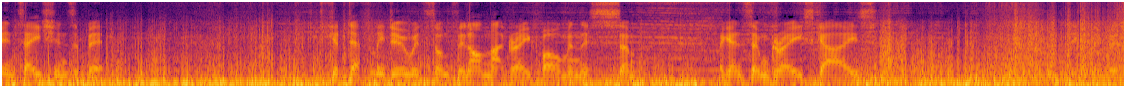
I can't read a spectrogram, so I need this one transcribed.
Orientation's a bit could definitely do with something on that grey foam in this um, against some grey skies. Particularly with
